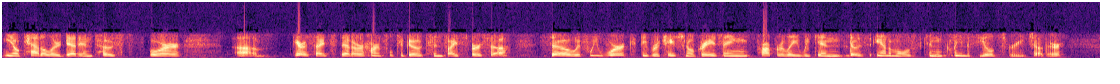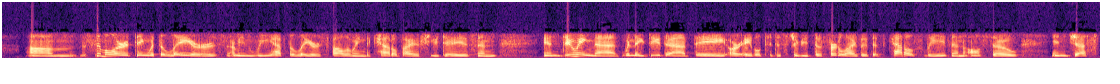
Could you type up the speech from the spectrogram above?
you know, cattle are dead end hosts for um, parasites that are harmful to goats and vice versa. So if we work the rotational grazing properly, we can those animals can clean the fields for each other. Um, similar thing with the layers. I mean, we have the layers following the cattle by a few days, and in doing that, when they do that, they are able to distribute the fertilizer that the cattle leave, and also ingest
